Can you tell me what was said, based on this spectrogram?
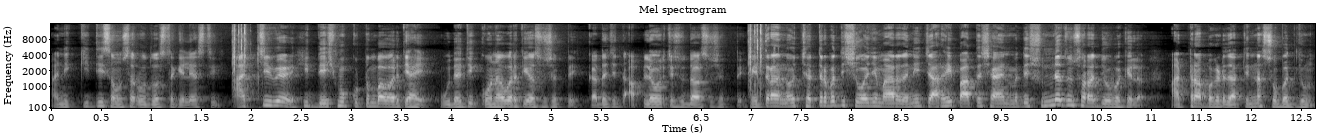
आणि किती संसार उद्ध्वस्त केले असतील. आजची वेळ ही देशमुख कुटुंबावरती आहे. उद्या ती कोणावरती असू शकते? कदाचित आपल्यावरती सुद्धा असू शकते. मित्रांनो छत्रपती शिवाजी महाराजांनी चारही पातशाळांमध्ये शून्यातून स्वराज्य उभं केलं. अठरा पगड जातींना सोबत घेऊन.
